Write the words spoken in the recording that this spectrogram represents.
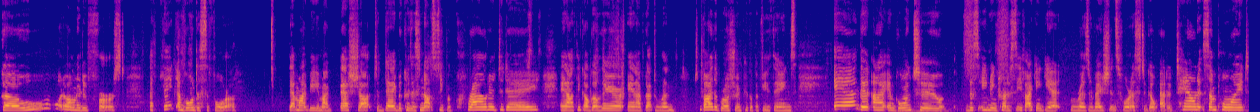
go, what do I want to do first? I think I'm going to Sephora. That might be my best shot today because it's not super crowded today. And I think I'll go there and I've got to run to buy the grocery and pick up a few things. And then I am going to this evening try to see if I can get reservations for us to go out of town at some point.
